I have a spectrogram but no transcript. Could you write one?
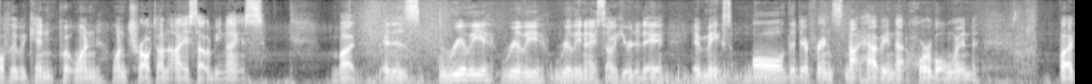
hopefully we can put one one trout on the ice. That would be nice. But it is really really really nice out here today. It makes all the difference not having that horrible wind. But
